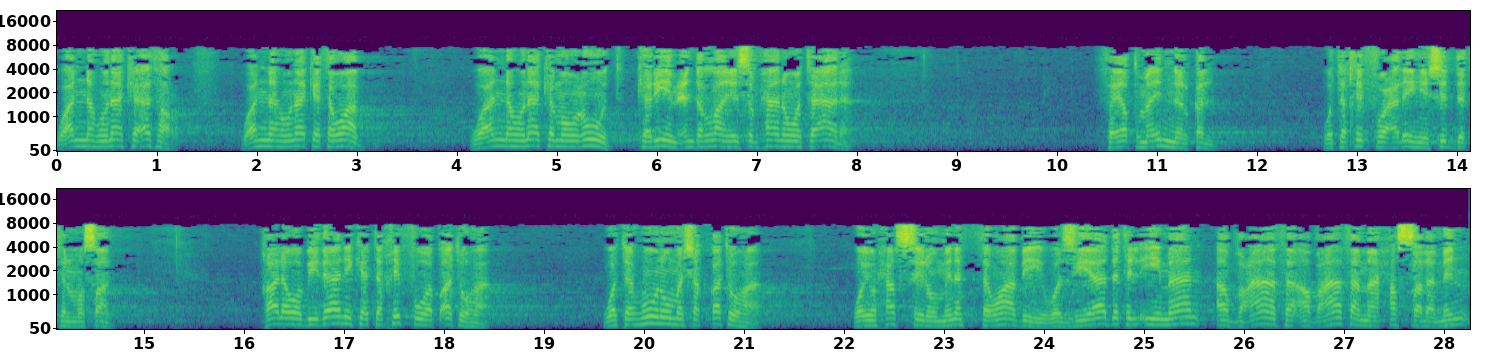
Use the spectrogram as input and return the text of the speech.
وأن هناك أثر وأن هناك ثواب وأن هناك موعود كريم عند الله سبحانه وتعالى. فيطمئن القلب. وتخف عليه شدة المصاب قال وبذلك تخف وطأتها وتهون مشقتها ويحصل من الثواب وزيادة الإيمان أضعاف أضعاف ما حصل من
